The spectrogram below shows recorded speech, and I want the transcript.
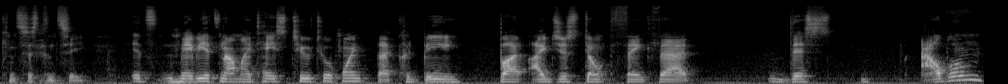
consistency. It's maybe it's not my taste too to a point that could be, but I just don't think that this album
